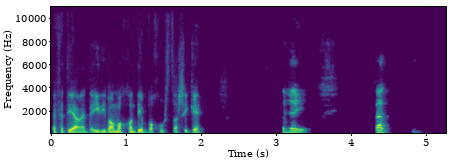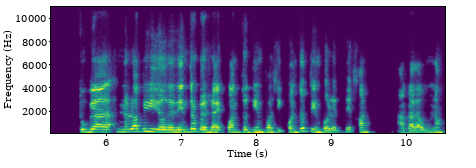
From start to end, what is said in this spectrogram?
efectivamente. Y íbamos con tiempo justo, así que Pues oye. claro, Tú que no lo has vivido de dentro, pero sabes cuánto tiempo así. ¿Cuánto tiempo les dejan a cada una?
